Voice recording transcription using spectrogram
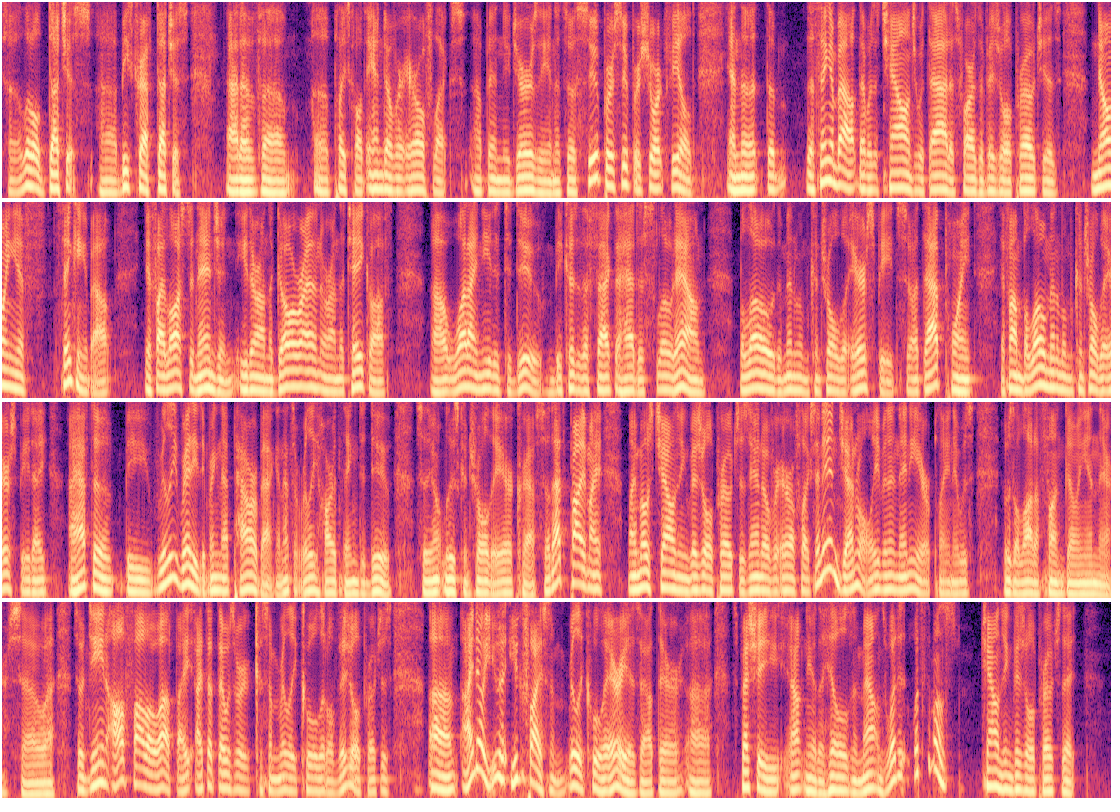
a little Duchess, uh, Beechcraft Duchess, out of. Uh, a place called Andover Aeroflex up in New Jersey, and it's a super super short field. And the the the thing about that was a challenge with that as far as a visual approach is knowing if thinking about if I lost an engine either on the go around or on the takeoff, uh, what I needed to do because of the fact I had to slow down below the minimum controllable airspeed. So at that point, if I'm below minimum controllable airspeed, I, I have to be really ready to bring that power back. And that's a really hard thing to do so you don't lose control of the aircraft. So that's probably my, my most challenging visual approach is Andover Aeroflex. And in general, even in any airplane, it was it was a lot of fun going in there. So uh, so Dean, I'll follow up. I, I thought those were some really cool little visual approaches. Um, I know you you can fly some really cool areas out there, uh, especially out near the hills and mountains. What what's the most challenging visual approach that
